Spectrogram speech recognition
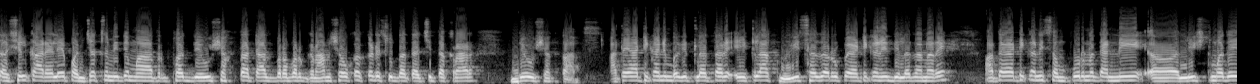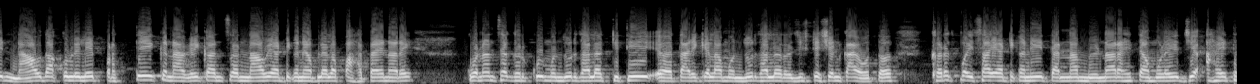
तहसील कार्यालय पंचायत समिती मार्फत देऊ शकता त्याचबरोबर ग्रामसेवकाकडे सुद्धा त्याची तक्रार देऊ शकता. आता या ठिकाणी बघितलं तर एक लाख वीस हजार रुपये या ठिकाणी दिलं जाणार आहे. आता या ठिकाणी संपूर्ण त्यांनी लिस्टमध्ये नाव दाखवलेले प्रत्येक नागरिकांचं नाव या ठिकाणी आपल्याला पाहता येणार आहे. कोणाचं घरकुल मंजूर झालं किती तारखेला मंजूर झालं रजिस्ट्रेशन काय होतं खरंच पैसा या ठिकाणी त्यांना मिळणार आहे. त्यामुळे जे आहेत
